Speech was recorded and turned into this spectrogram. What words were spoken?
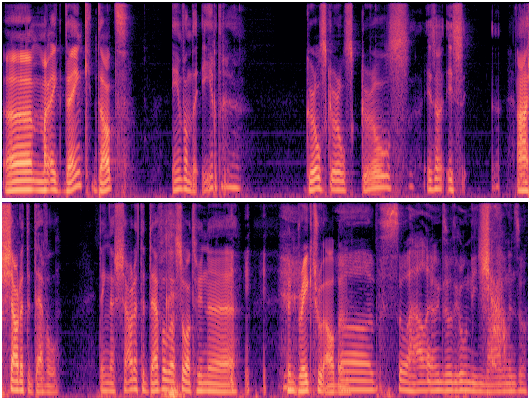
Eh, maar ik denk dat een van de eerdere Girls, Girls, Girls is... Een, is ah, Shout at the Devil. Ik denk dat Shout at the Devil, dat is zo wat hun, eh, hun breakthrough album. Oh, dat is zo haal, jong. Zo, gewoon die Shout. namen en zo.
